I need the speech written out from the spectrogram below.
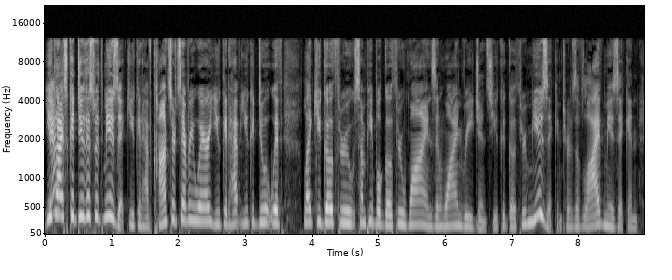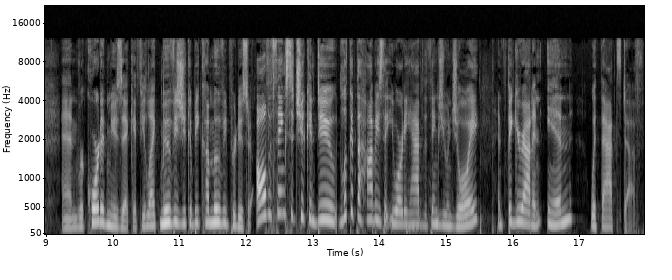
You Yeah. guys could do this with music. You could have concerts everywhere. You could have, you could do it with, like you go through, some people go through wines and wine regions. You could go through music in terms of live music and, and recorded music. If you like movies, you could become movie producer. All the things that you can do, look at the hobbies that you already have, the things you enjoy, and figure out an in with that stuff.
